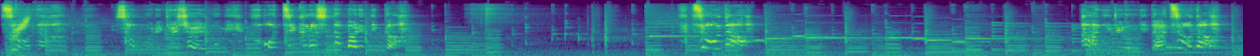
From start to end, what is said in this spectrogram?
전하, 선물이 되셔야 할 몸이 어찌 그러신단 말입니까? 전하! 아니 되옵니다, 전하!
